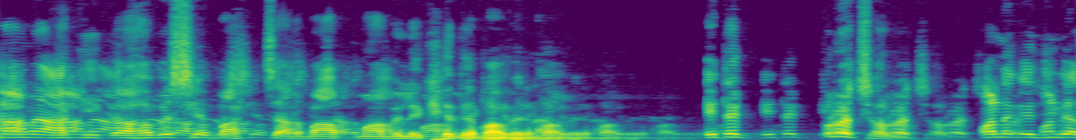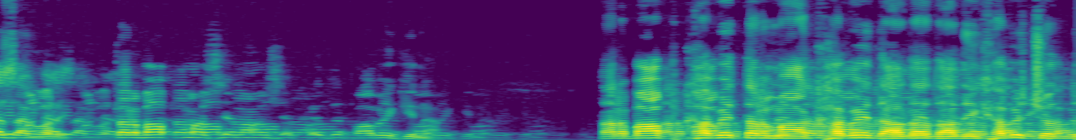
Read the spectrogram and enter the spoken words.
নামে আকিকা হবে সে বাচ্চার বাপ মা বলে খেতে পাবে না। এটা এটা প্রচলন। অনেকে জিজ্ঞাসা করে তার বাপ মা সে মাংস খেতে পাবে কিনা? তার বাপ খাবে তার মা খাবে দাদা দাদি খাবে চোদ্দ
